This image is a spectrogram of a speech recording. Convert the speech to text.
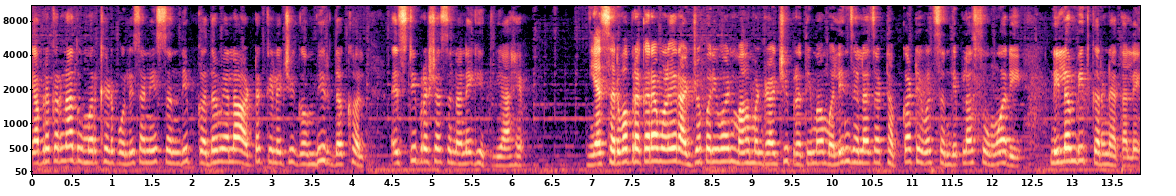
या प्रकरणात उमरखेड पोलिसांनी संदीप कदम याला अटक केल्याची गंभीर दखल एस टी प्रशासनाने घेतली आहे. या सर्व प्रकारामुळे राज्य परिवहन महामंडळाची प्रतिमा मलिन झाल्याचा ठपका ठेवत संदीपला सोमवारी निलंबित करण्यात आले.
